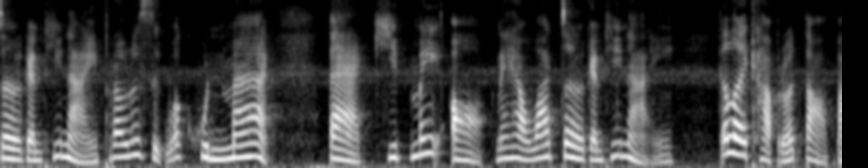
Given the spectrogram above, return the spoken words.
เจอกันที่ไหน เพราะรู้สึกว่าคุ้นมาก แต่คิดไม่ออกนะคะว่าเจอกันที่ไหน ก็เลยขับรถต่อไป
